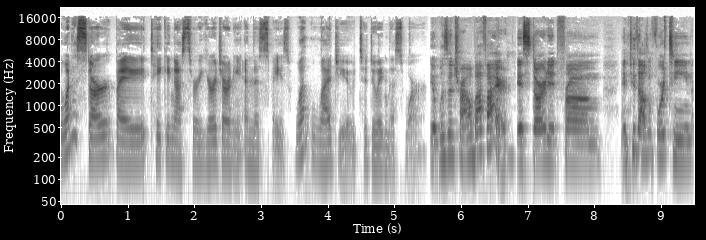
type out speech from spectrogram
I want to start by taking us through your journey in this space. What led you to doing this work? It was a trial by fire. It started from in 2014.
